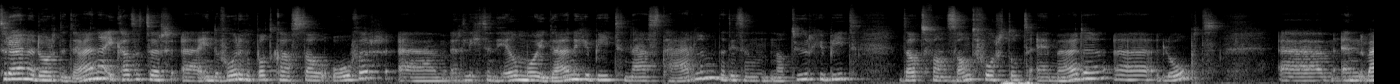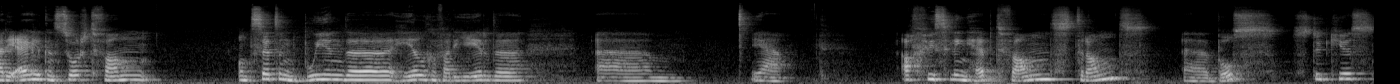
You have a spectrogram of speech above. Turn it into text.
struinen door de duinen. Ik had het er uh, in de vorige podcast al over. Um, er ligt een heel mooi duinengebied naast Haarlem. Dat is een natuurgebied dat van Zandvoort tot IJmuiden uh, loopt. Um, en waar je eigenlijk een soort van ontzettend boeiende, heel gevarieerde um, ja, afwisseling hebt van strand, uh, bos, stukjes,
